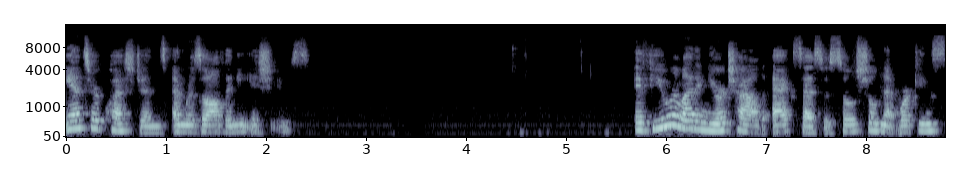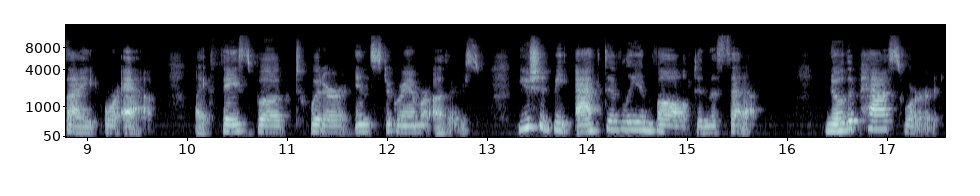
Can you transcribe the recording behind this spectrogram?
answer questions, and resolve any issues. If you are letting your child access a social networking site or app like Facebook, Twitter, Instagram, or others, you should be actively involved in the setup. Know the password,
